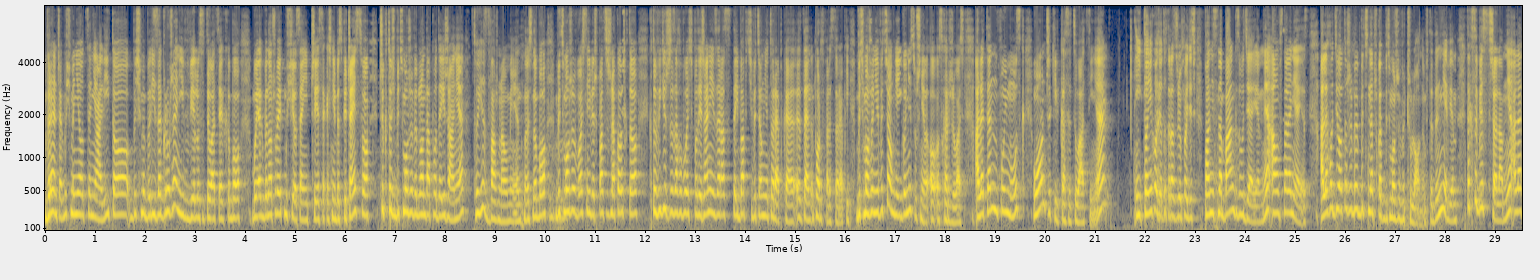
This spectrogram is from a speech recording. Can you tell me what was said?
Wręcz jakbyśmy nie oceniali, to byśmy byli zagrożeni w wielu sytuacjach, bo, bo jakby no człowiek musi ocenić, czy jest jakieś niebezpieczeństwo, czy ktoś być może wygląda podejrzanie. To jest ważna umiejętność, no bo być może właśnie, wiesz, patrzysz na kogoś, kto, kto widzisz, że zachowuje podejrzanie i zaraz z tej babci wyciągnie torebkę, ten portfel z torebki. Być może nie wyciągnie i go niesłusznie oskarżyłaś, ale ten twój mózg łączy kilka sytuacji, nie? I to nie chodzi o to teraz, żeby powiedzieć, pan jest na bank złodziejem, nie? A on wcale nie jest. Ale chodzi o to, żeby być na przykład być może wyczulonym wtedy, nie wiem. Tak sobie strzelam, nie? Ale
